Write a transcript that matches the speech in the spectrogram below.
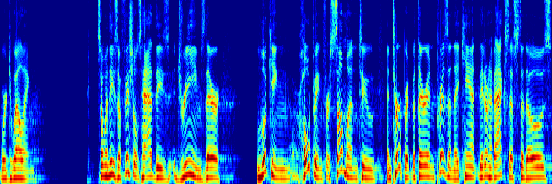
were dwelling. So when these officials had these dreams, they're looking, hoping for someone to interpret, but they're in prison. They can't, they don't have access to those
